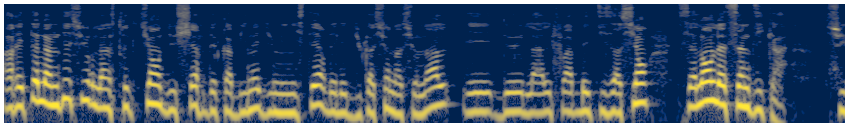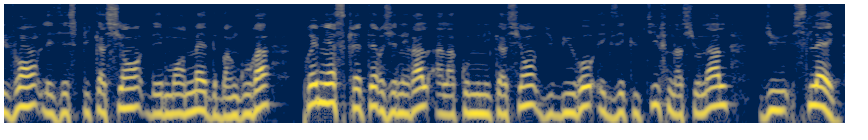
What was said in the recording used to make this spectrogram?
arrêté lundi sur l'instruction du chef de cabinet du ministère de l'Éducation nationale et de l'alphabétisation selon les syndicats. Suivant les explications de Mohamed Bangoura, premier secrétaire général à la communication du Bureau exécutif national du SLEG.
